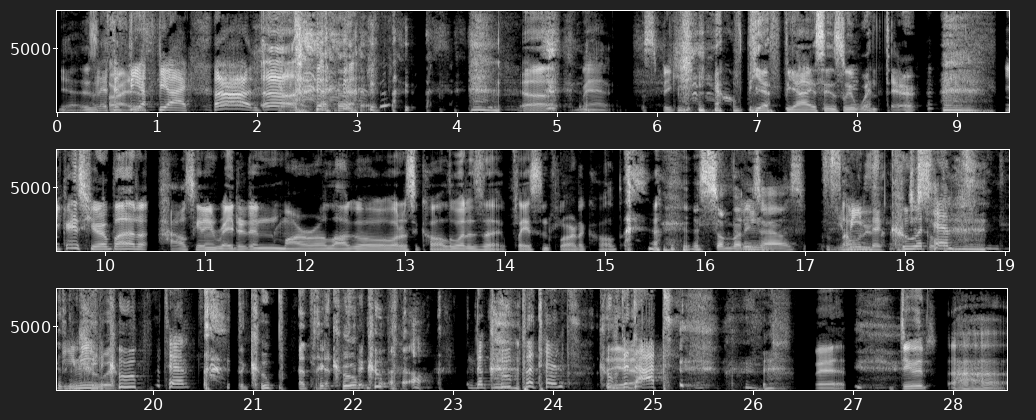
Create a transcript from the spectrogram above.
yeah. This, Unless all it's right, the this- FBI. Ah, just kidding. uh, man, speaking of the FBI, since we went there, you guys hear about a house getting raided in Mar-a-Lago? What is it called? What is that place in Florida called? Somebody's You- house. you mean the coup just- attempt? You mean the coup attempt? the coop at the, The coop. The coup attempt? Coup Yeah. d'etat? But, dude, uh,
